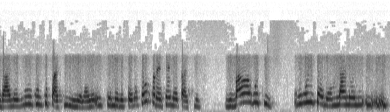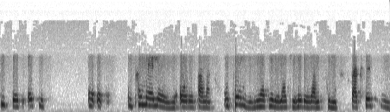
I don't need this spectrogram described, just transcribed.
ngale ku- ku- kubhathini lela le-html sele sewuprese le bhathini ngibawa ukuthi ubuyisele umlaleli i- i- i-feedback ethi u- u- uphumelele or fana uthengile inyathelo lakhe lebekalifuna successful.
